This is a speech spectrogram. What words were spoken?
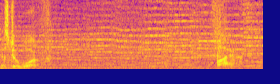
Mr. Worf. Fire.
